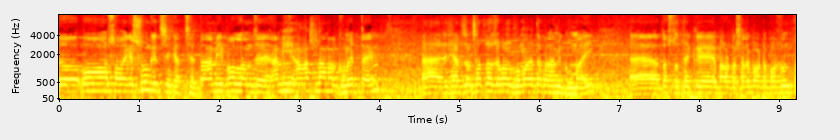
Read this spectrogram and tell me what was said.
তো ও সবাইকে সংগীত শেখাচ্ছে। তো আমি বললাম যে, আমি, আসলে আমার ঘুমের টাইম হ্যাফজন ছাত্র যখন ঘুমায়, তখন আমি ঘুমাই দশটা থেকে বারোটা, সাড়ে বারোটা পর্যন্ত।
